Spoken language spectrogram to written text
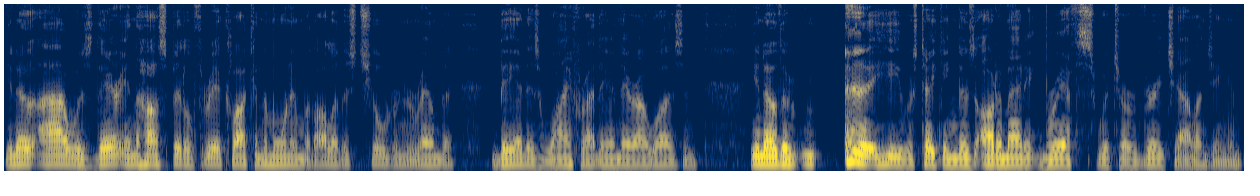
you know, I was there in the hospital three o'clock in the morning with all of his children around the bed, his wife right there, and there I was. And you know, the he was taking those automatic breaths, which are very challenging, and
